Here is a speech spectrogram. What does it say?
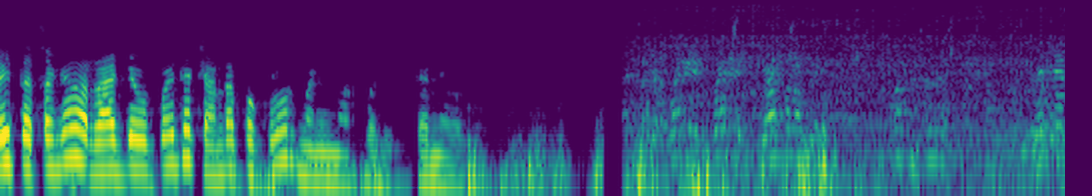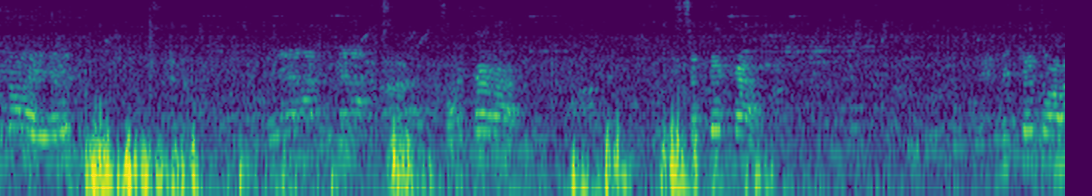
ರೈತ ಸಂಘ ರಾಜ್ಯ ಉಪಾಧ್ಯಕ್ಷ ಚಂದಪ್ಪ ಕುಳೂರು ಮನವಿ ಮಾಡ್ಕೊಂಡಿದ್ದೀವಿ ಧನ್ಯವಾದ. ಸರ್ಕಾರ ಸದ್ಯಕ್ಕೆ ಮೆಕ್ಕೆಜೋಳ,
